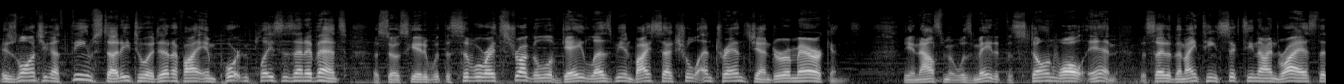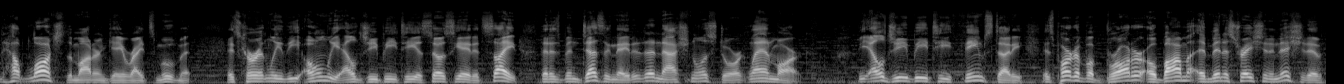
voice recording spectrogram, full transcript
is launching a theme study to identify important places and events associated with the civil rights struggle of gay, lesbian, bisexual, and transgender Americans. The announcement was made at the Stonewall Inn, the site of the 1969 riots that helped launch the modern gay rights movement. It's currently the only LGBT associated site that has been designated a National Historic Landmark. The LGBT theme study is part of a broader Obama administration initiative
